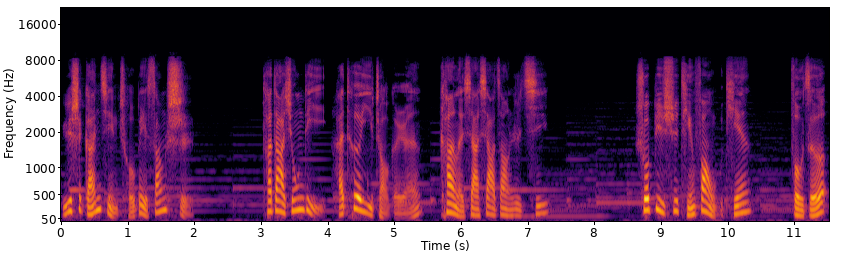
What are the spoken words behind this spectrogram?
于是赶紧筹备丧事。他大兄弟还特意找个人看了下下葬日期，说必须停放五天，否则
